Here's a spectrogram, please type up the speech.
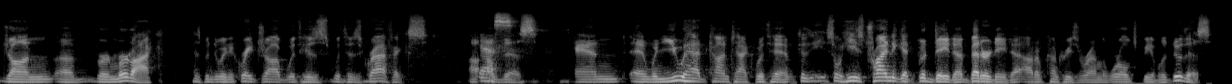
John uh, Burn-Murdoch has been doing a great job with his with his graphics uh, yes. of this. And and when you had contact with him, because he, so he's trying to get good data, better data out of countries around the world to be able to do this.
